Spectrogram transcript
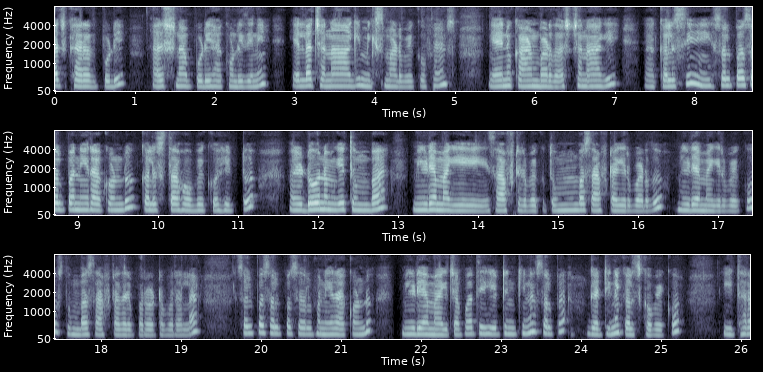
ಅಜ್ ಖಾರದ ಪುಡಿ, ಅರಿಶಿನ ಪುಡಿ ಹಾಕ್ಕೊಂಡಿದ್ದೀನಿ ಎಲ್ಲ ಚೆನ್ನಾಗಿ ಮಿಕ್ಸ್ ಮಾಡಬೇಕು ಫ್ರೆಂಡ್ಸ್ ಏನು ಕಾಣಬಾರ್ದು, ಅಷ್ಟು ಚೆನ್ನಾಗಿ ಕಲಸಿ ಸ್ವಲ್ಪ ಸ್ವಲ್ಪ ನೀರು ಹಾಕ್ಕೊಂಡು ಕಲಿಸ್ತಾ ಹೋಗಬೇಕು ಹಿಟ್ಟು. ಡೋ ನಮಗೆ ತುಂಬ ಮೀಡಿಯಮ್ ಆಗಿ ಸಾಫ್ಟ್ ಇರಬೇಕು, ತುಂಬ ಸಾಫ್ಟ್ ಆಗಿರಬಾರ್ದು. ಮೀಡಿಯಮ್ ಆಗಿರಬೇಕು, ತುಂಬ ಸಾಫ್ಟ್ ಆದರೆ ಪರೋಟ ಬರಲ್ಲ. ಸ್ವಲ್ಪ ಸ್ವಲ್ಪ ಸ್ವಲ್ಪ ನೀರು ಹಾಕ್ಕೊಂಡು ಮೀಡಿಯಮ್ ಆಗಿ ಚಪಾತಿ ಹಿಟ್ಟಿನಕಿನ್ನ ಸ್ವಲ್ಪ ಗಟ್ಟಿನೇ ಕಲಿಸ್ಕೋಬೇಕು. ಈ ಥರ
